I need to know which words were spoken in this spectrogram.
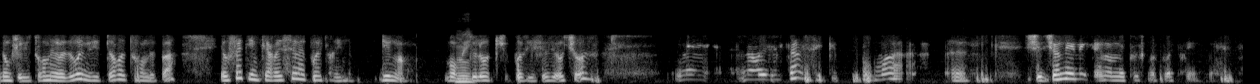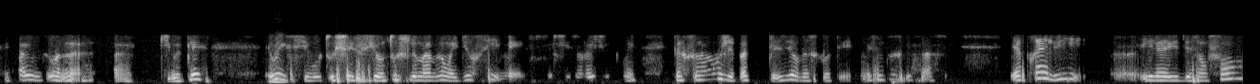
donc je lui tournais le dos, il me dit, te retourne pas. Et au fait, il me caressait la poitrine, d'une main. Bon, Oui. de l'autre, je suppose, il faisait autre chose. Mais le résultat, c'est que pour moi, euh, j'ai jamais aimé qu'un homme me touche ma poitrine. C'est pas une zone euh, qui me plaît. Oui, si vous touchez, si on touche le mamelon, il durcit, mais c'est physiologique. Mais personnellement, j'ai pas de plaisir de ce côté. Mais c'est tout ce que ça fait. Et après, lui, euh, il a eu des enfants.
